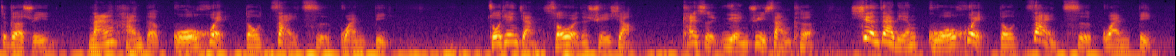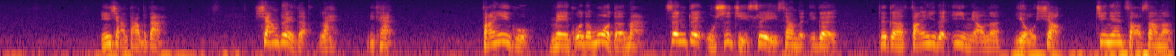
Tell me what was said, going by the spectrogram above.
这个属于南韩的国会都再次关闭。昨天讲首尔的学校开始远距上课，现在连国会都再次关闭，影响大不大？相对的，来你看防疫股，美国的莫德纳针对五十几岁以上的一个这个防疫的疫苗呢有效。今天早上呢，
